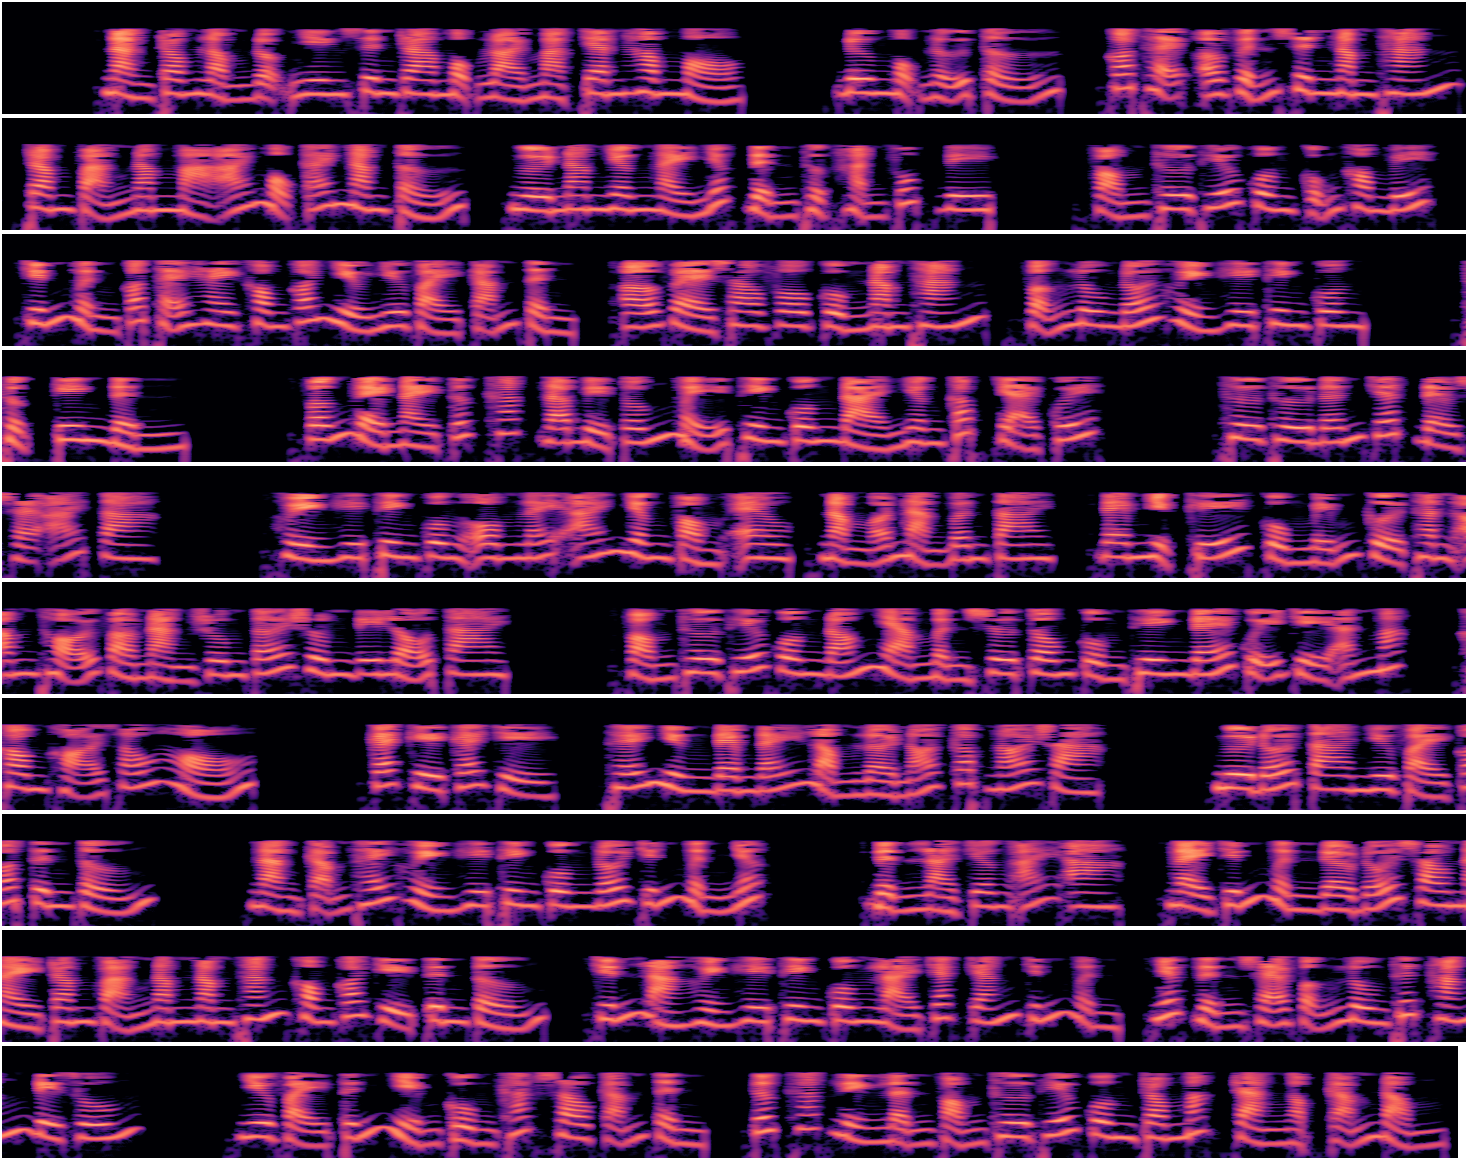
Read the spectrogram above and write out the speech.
Nàng trong lòng đột nhiên sinh ra một loại mạc danh hâm mộ. Đương một nữ tử, có thể ở vĩnh sinh năm tháng, trăm vạn năm mà ái một cái nam tử, người nam nhân này nhất định thực hạnh phúc đi. Vọng thư thiếu quân cũng không biết, chính mình có thể hay không có nhiều như vậy cảm tình, ở về sau vô cùng năm tháng, vẫn luôn đối huyền hy thiên quân. Thực kiên định. Vấn đề này tức khắc đã bị Tuấn Mỹ thiên quân đại nhân cấp giải quyết. Thư thư đến chết đều sẽ ái ta. Huyền hy thiên quân ôm lấy ái nhân vòng eo, nằm ở nàng bên tai, đem nhiệt khí cùng mỉm cười thanh âm thổi vào nàng run tới run đi lỗ tai. Vọng thư thiếu quân đón nhà mình sư tôn cùng thiên đế quỷ dị ánh mắt, không khỏi xấu hổ. Cái kia cái gì, thế nhưng đem đấy lòng lời nói cấp nói ra ngươi đối ta như vậy có tin tưởng. Nàng cảm thấy huyền hy thiên quân đối chính mình nhất. Định là chân ái a này chính mình đều đối sau này trăm vạn năm năm tháng không có gì tin tưởng, chính là huyền hy thiên quân lại chắc chắn chính mình, nhất định sẽ vẫn luôn thích hắn đi xuống. Như vậy tín nhiệm cùng khắc sâu cảm tình, tức khắc liền lệnh vọng thư thiếu quân trong mắt tràn ngập cảm động.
